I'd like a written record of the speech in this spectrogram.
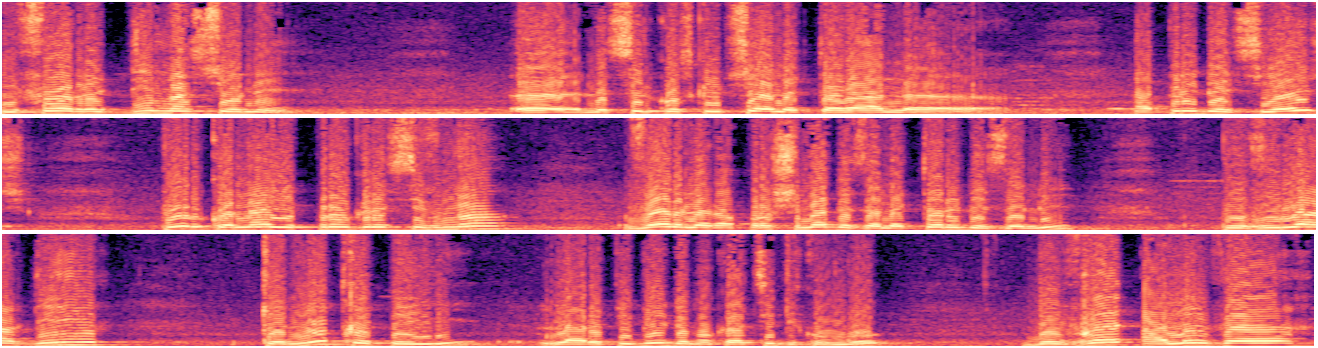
il faut redimensionner euh, les circonscriptions électorales euh, à plus de sièges pour qu'on aille progressivement vers le rapprochement des électeurs et des élus pour vouloir dire que notre pays, la République démocratique du Congo, devrait aller vers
